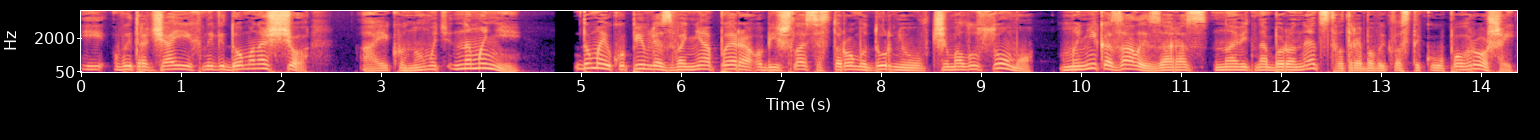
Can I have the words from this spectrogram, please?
і витрачає їх невідомо на що, а економить на мені. Думаю, купівля звання пера обійшлася старому дурню в чималу суму. Мені казали, зараз навіть на боронецтво треба викласти купу грошей,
